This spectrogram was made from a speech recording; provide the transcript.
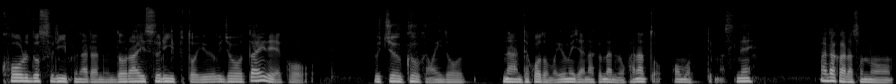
コールドスリープならぬドライスリープという状態でこう宇宙空間を移動なんてことも夢じゃなくなるのかなと思ってますね。まあ、だからその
